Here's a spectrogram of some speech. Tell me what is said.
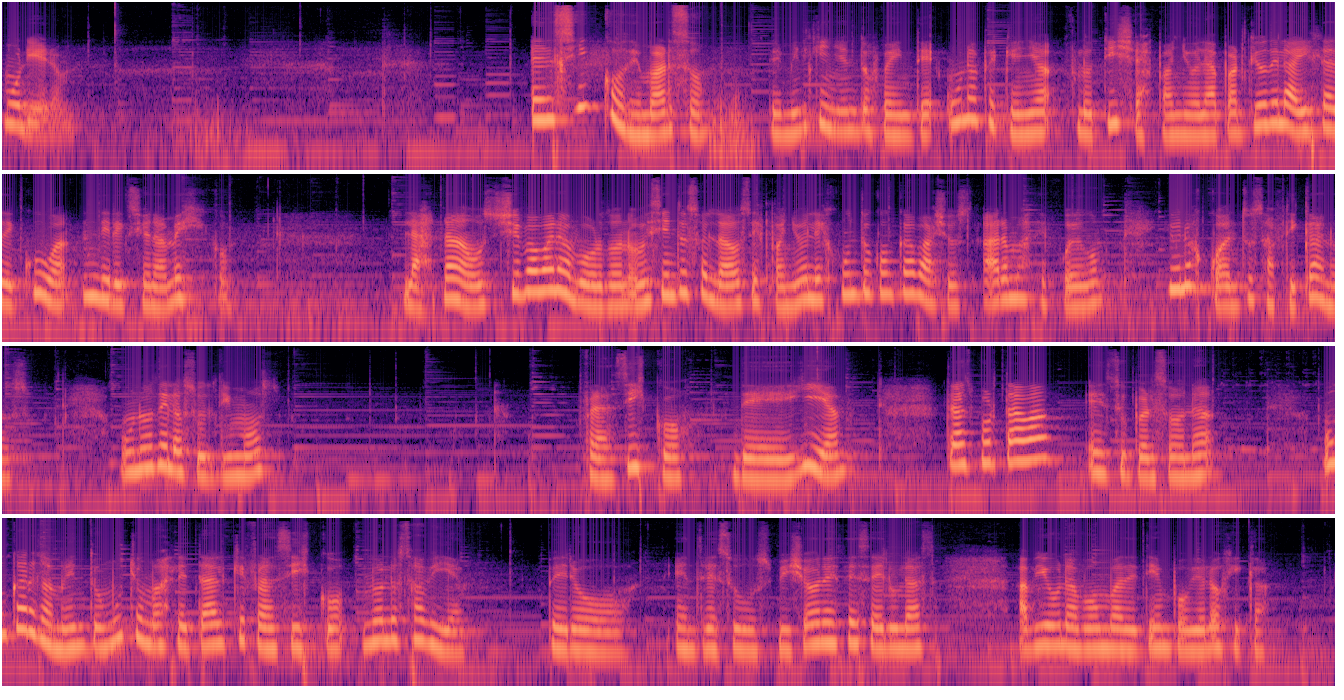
murieron. El 5 de marzo de 1520, una pequeña flotilla española partió de la isla de Cuba en dirección a México. Las naos llevaban a bordo 900 soldados españoles junto con caballos, armas de fuego y unos cuantos africanos. Uno de los últimos, Francisco de Guía, transportaba en su persona un cargamento mucho más letal que Francisco no lo sabía, pero entre sus billones de células había una bomba de tiempo biológica,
